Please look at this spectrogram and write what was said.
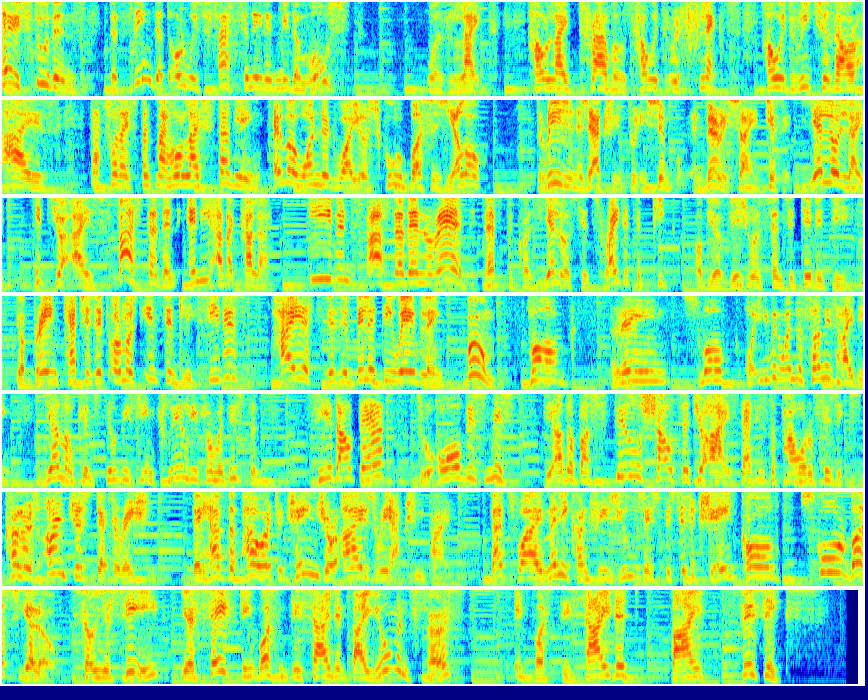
Hey, students, the thing that always fascinated me the most was light. How light travels, how it reflects, how it reaches our eyes. That's what I spent my whole life studying. Ever wondered why your school bus is yellow? The reason is actually pretty simple and very scientific. Yellow light hits your eyes faster than any other color, even faster than red. That's because yellow sits right at the peak of your visual sensitivity. Your brain catches it almost instantly. See this? Highest visibility wavelength. Boom! Fog, rain, smoke, or even when the sun is hiding, yellow can still be seen clearly from a distance. See it out there? Through all this mist, the other bus still shouts at your eyes. That is the power of physics. Colors aren't just decoration. They have the power to change your eye's reaction time. That's why many countries use a specific shade called school bus yellow. So you see, your safety wasn't decided by humans first, it was decided by physics.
